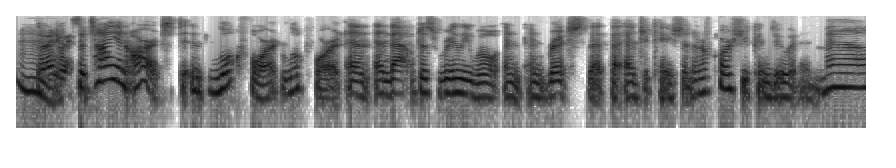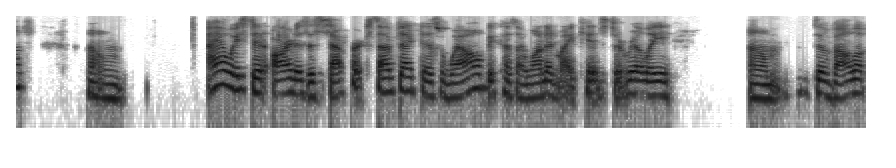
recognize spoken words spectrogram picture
mm. so anyway so tie in art look for it look for it and and that just really will en- enrich the, the education and of course you can do it in math um, I always did art as a separate subject as well because I wanted my kids to really um, develop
